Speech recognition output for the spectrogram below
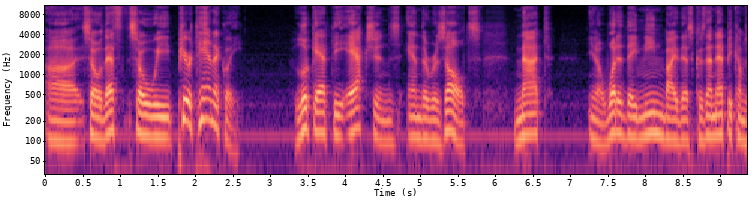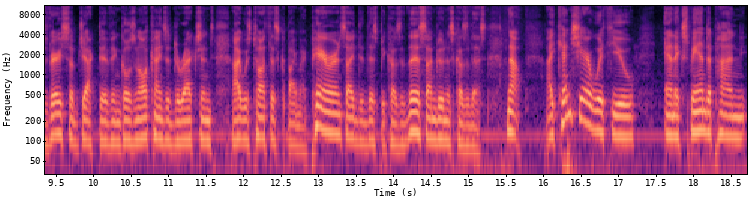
Uh, so that's so we puritanically look at the actions and the results, not you know what did they mean by this? Because then that becomes very subjective and goes in all kinds of directions. I was taught this by my parents. I did this because of this. I'm doing this because of this. Now i can share with you and expand upon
